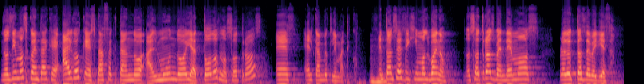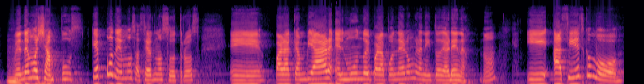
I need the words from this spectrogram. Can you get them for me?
nos dimos cuenta que algo que está afectando al mundo y a todos nosotros es el cambio climático. Entonces dijimos, bueno, nosotros vendemos productos de belleza, vendemos shampoos. ¿Qué podemos hacer nosotros eh, para cambiar el mundo y para poner un granito de arena, ¿no? Y así es como,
